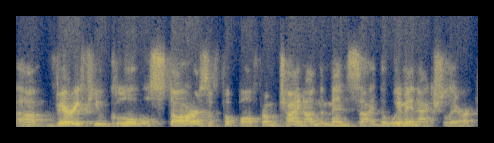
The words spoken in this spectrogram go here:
Um, very few global stars of football from China on the men's side. The women actually are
